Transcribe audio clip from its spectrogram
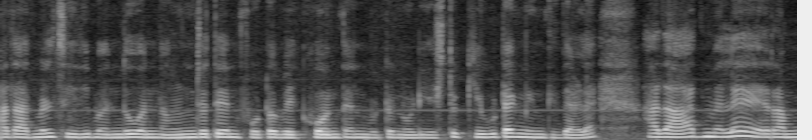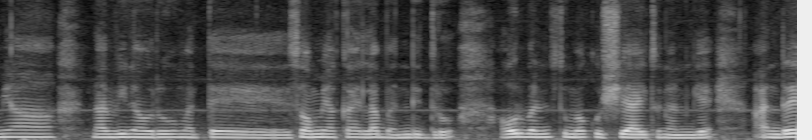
ಅದಾದಮೇಲೆ ಸೀರಿ ಬಂದು ಒಂದು ನನ್ನ ಜೊತೆ ಒಂದು ಫೋಟೋ ಬೇಕು ಅಂತ ಅಂದ್ಬಿಟ್ಟು ನೋಡಿ ಎಷ್ಟು ಕ್ಯೂಟಾಗಿ ನಿಂತಿದ್ದಾಳೆ. ಅದಾದಮೇಲೆ ರಮ್ಯಾ, ನವೀನ್ ಅವರು ಮತ್ತು ಸೌಮ್ಯ ಅಕ್ಕ ಎಲ್ಲ ಬಂದಿದ್ದರು ಅವ್ರು ಬಂದು ತುಂಬ ಖುಷಿ ಆಯಿತು ನನಗೆ. ಅಂದರೆ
